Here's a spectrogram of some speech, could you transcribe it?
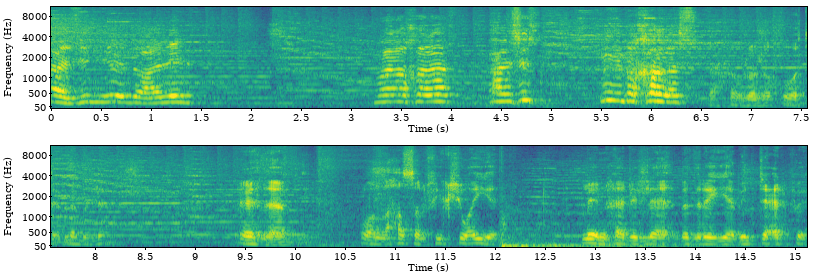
عايزين يقضوا علينا. وأنا خلاص حاسس اني بخلص لا حول ولا قوة إلا بالله. اهدى يا ابني؟ والله حصل فيك شوية. منها لله بدرية بنت عرفان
